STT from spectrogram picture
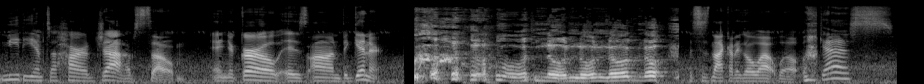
medium to hard jobs. So and your girl is on beginner. oh, no, no, no, no. This is not gonna go out well. I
